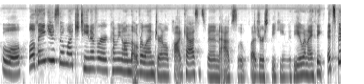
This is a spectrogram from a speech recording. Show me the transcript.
Cool. Well thank you so much Tena for coming on the overland journal podcast. It's been an absolute pleasure speaking with you and i think it's been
